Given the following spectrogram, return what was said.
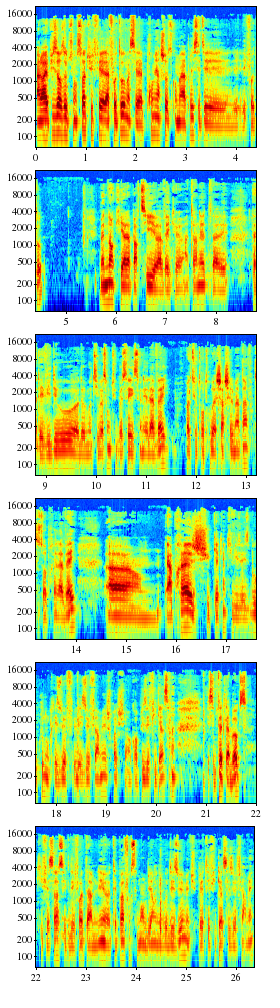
Alors il y a plusieurs options. Soit tu fais la photo, moi c'est la première chose qu'on m'a appris, c'était les, photos. Maintenant qu'il y a la partie avec Internet, tu as, des vidéos de motivation que tu peux sélectionner la veille. Pas que tu te retrouves à chercher le matin, il faut que ce soit prêt la veille. Euh, et après, je suis quelqu'un qui visualise beaucoup, donc les yeux, les yeux fermés, je crois que je suis encore plus efficace. Et c'est peut-être la boxe qui fait ça, c'est que des fois, t'es amené, euh, t'es pas forcément bien au niveau des yeux, mais tu peux être efficace les yeux fermés.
